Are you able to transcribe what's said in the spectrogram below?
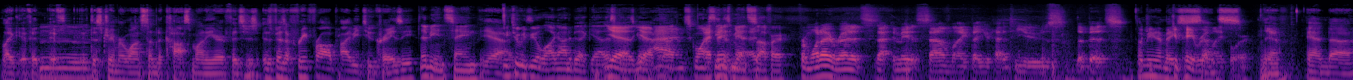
Like if it if, Mm. if the streamer wants them to cost money, or if it's just if it's a free for all, it'd probably be too crazy. that'd be insane. Yeah, we too many guess. people log on to be like, yeah, this Yeah, guy's good. yeah, I'm just want I to see this man yeah, suffer. From what I read, it's that it made it sound like that you had to use the bits, I which mean, you, it makes you pay real money sense. for. Yeah, and uh,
